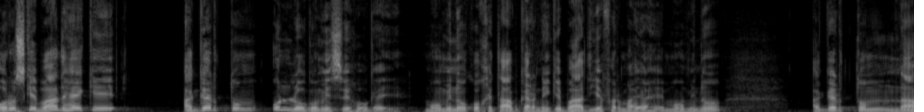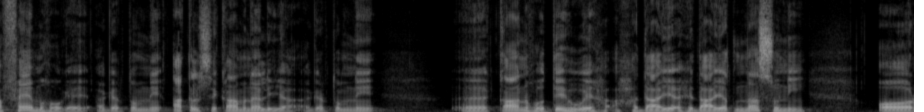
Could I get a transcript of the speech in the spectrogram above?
اور اس کے بعد ہے کہ اگر تم ان لوگوں میں سے ہو گئے، مومنوں کو خطاب کرنے کے بعد یہ فرمایا ہے، مومنوں، اگر تم نافہم ہو گئے، اگر تم نے عقل سے کام نہ لیا، اگر تم نے کان ہوتے ہوئے ہدایت ہدایت نہ سنی، اور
